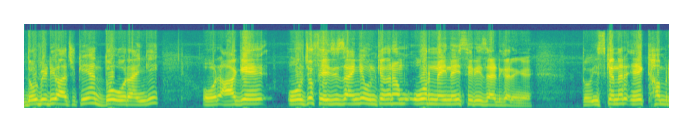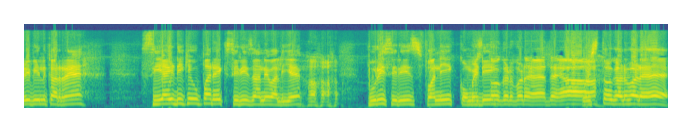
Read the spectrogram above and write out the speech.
दो वीडियो आ चुकी हैं दो और आएँगी और आगे और जो फेजेस आएँगे उनके अंदर हम और नई नई सीरीज़ ऐड करेंगे। तो इसके अंदर एक हम रिवील कर रहे हैं। सीआईडी के ऊपर एक सीरीज़ आने वाली है। पूरी सीरीज़ फनी कॉमेडी तो गड़बड़ है दया। कुछ तो गड़बड़ है।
